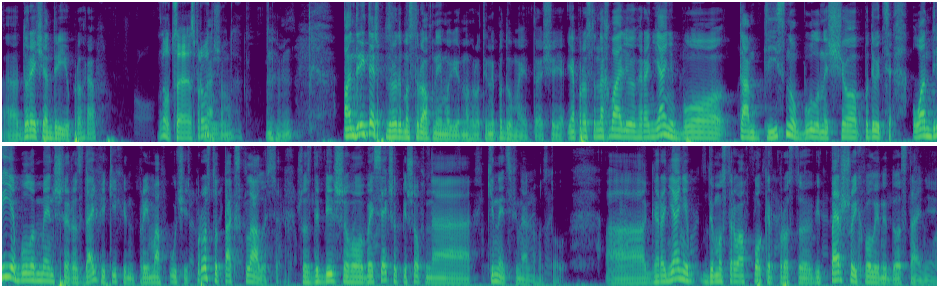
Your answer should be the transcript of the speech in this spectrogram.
е, до речі, Андрію програв. Ну, це справедливо, Нашому. так. Угу. Андрій теж продемонстрував неймовірну гру, ти не подумай, що я. Я просто нахвалюю Гараньяні, бо там дійсно було на що подивитися. У Андрія було менше роздач, в яких він приймав участь. Просто так склалося, що здебільшого весь секшн пішов на кінець фінального столу. А Гараньяні демонстрував покер просто від першої хвилини до останньої.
